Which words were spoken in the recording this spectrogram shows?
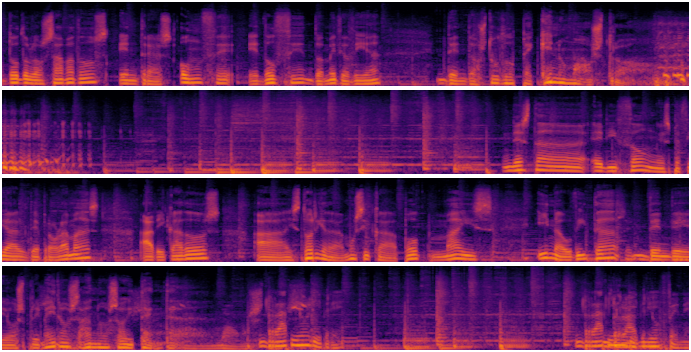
todos os sábados, entre as 11 e 12 do mediodía, dende o estudo Pequeno Monstro. nesta edición especial de programas adicados á historia da música pop máis inaudita dende os primeiros anos 80. Radio Libre. Radio, Radio Fene.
